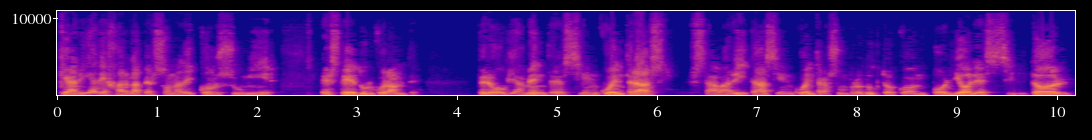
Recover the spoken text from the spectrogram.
que haría dejar la persona de consumir este edulcorante. Pero obviamente, si encuentras esta barrita, si encuentras un producto con polioles, xilitol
